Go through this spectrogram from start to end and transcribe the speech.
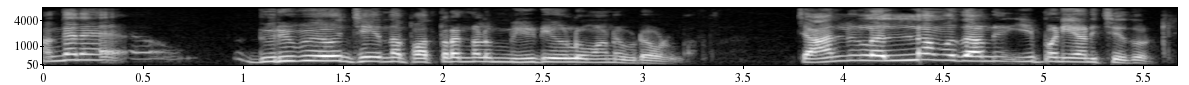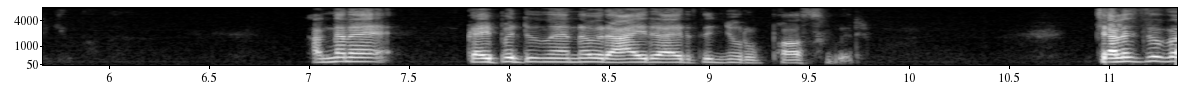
അങ്ങനെ ദുരുപയോഗം ചെയ്യുന്ന പത്രങ്ങളും മീഡിയകളുമാണ് ഇവിടെ ഉള്ളത്. ചാനലുകളെല്ലാം അതാണ് ഈ പണിയാണ് ചെയ്തുകൊണ്ടിരിക്കുന്നത്. അങ്ങനെ കൈപ്പറ്റുന്ന തന്നെ ഒരു ആയിരം ആയിരത്തി അഞ്ഞൂറ് പാസ് വരും. ചലച്ചിത്ര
